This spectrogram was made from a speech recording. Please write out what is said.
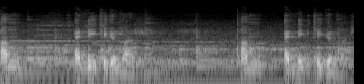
Tam 52 gün var. Tam 52 gün var.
